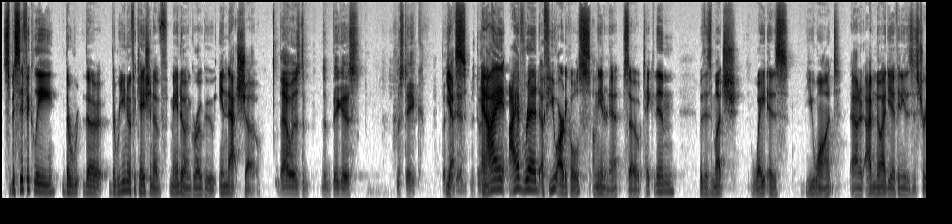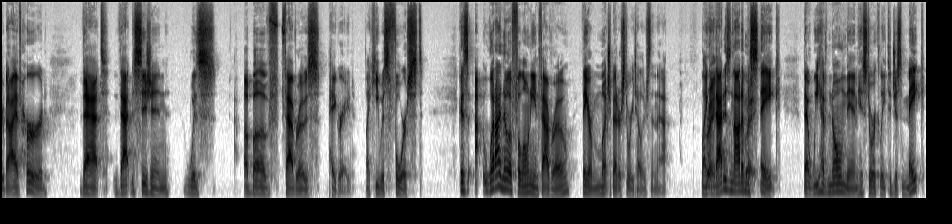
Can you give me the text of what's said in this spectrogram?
Specifically the the the reunification of Mando and Grogu in that show. That was the the biggest mistake that Yes. they did. doing And that. I I have read a few articles on the internet, so take them with as much weight as you want. I, I have no idea if any of this is true, but I have heard that that decision was above Favreau's pay grade. Like he was forced. Because what I know of Filoni and Favreau, they are much better storytellers than that. Like Right. that is not a Right. mistake that we have known them historically to just make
